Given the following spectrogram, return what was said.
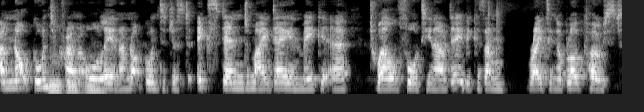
I'm not going to cram mm-hmm. it all in. I'm not going to just extend my day and make it a 12, 14 hour day because I'm writing a blog post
